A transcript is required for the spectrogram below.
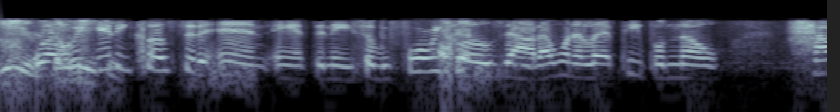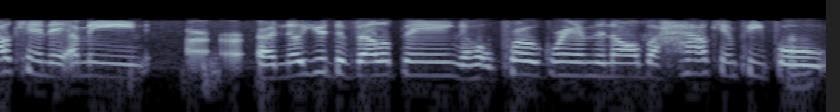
Years. Well, don't we're getting to. close to the end, Anthony. So before we Okay. close out, I want to let people know how can they? I mean, I know you're developing the whole program and all, but how can people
